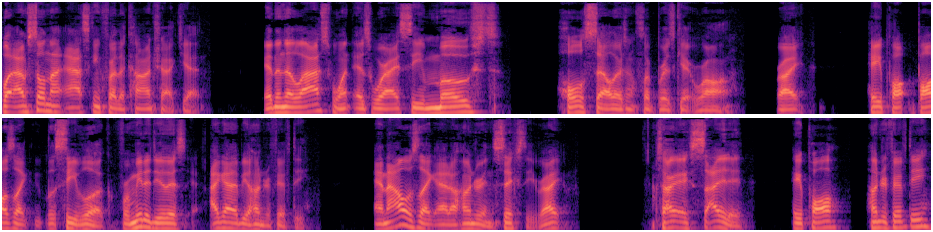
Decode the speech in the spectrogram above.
But I'm still not asking for the contract yet. And then the last one is where I see most wholesalers and flippers get wrong, right? Hey, Paul, Paul's like, let's see, look, for me to do this, I got to be 150. And I was like at 160, right? So I got excited. Hey, Paul, 150?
